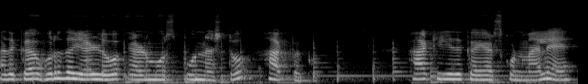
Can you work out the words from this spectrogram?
ಅದಕ್ಕೆ ಹುರಿದ ಎಳ್ಳು ಎರಡು ಮೂರು ಸ್ಪೂನಷ್ಟು ಹಾಕಬೇಕು. ಹಾಕಿ ಇದಕ್ಕೆ ಮೇಲೆ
